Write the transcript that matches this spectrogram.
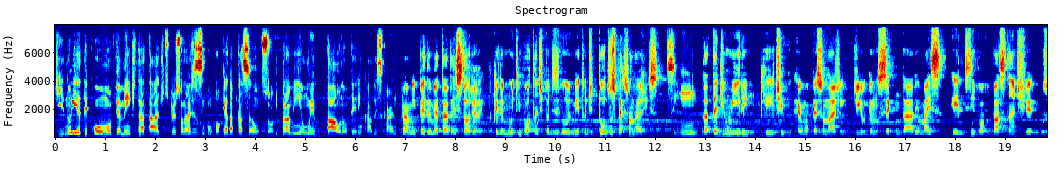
que não ia ter como, obviamente, tratar dos personagens assim como qualquer adaptação, só que pra mim é um erro tal não terem cada o Scar. Pra mim, perdeu metade da história, velho. Porque ele é muito importante para desenvolvimento de todos os personagens. Sim, Até de um Iri, que tipo é uma personagem, digamos, secundária, mas ele desenvolve bastante. É, Os,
